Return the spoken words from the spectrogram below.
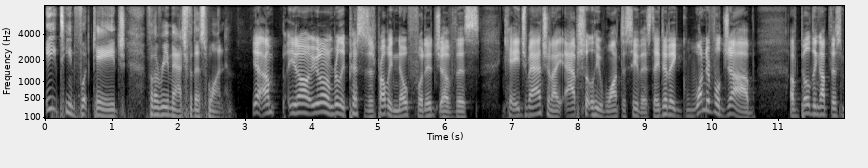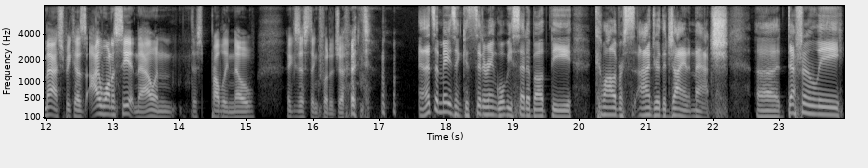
18 foot cage for the rematch for this one. Yeah, I'm. You know, you know, I'm really pissed. Is there's probably no footage of this cage match, and I absolutely want to see this. They did a wonderful job of building up this match because I want to see it now, and there's probably no existing footage of it. And that's amazing considering what we said about the Kamala versus Andre the Giant match. Uh, definitely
